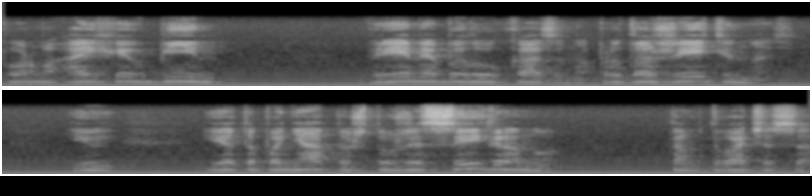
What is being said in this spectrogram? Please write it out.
форма I have been. Время было указано, продолжительность. И, и это понятно, что уже сыграно там 2 часа.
